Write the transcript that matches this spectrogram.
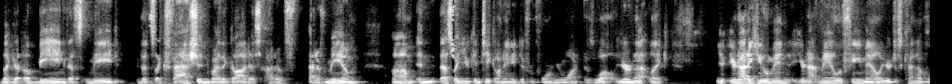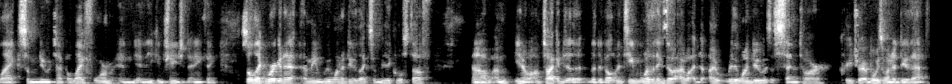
like a, a, being that's made, that's like fashioned by the goddess out of, out of Mium. Um, and that's why you can take on any different form you want as well. You're not like, you're not a human, you're not male or female, you're just kind of like some new type of life form and, and you can change it to anything. So like we're gonna, I mean, we want to do like some really cool stuff. Um, I'm, you know, I'm talking to the development team. One of the things that I, I really want to do is a centaur creature. I've always wanted to do that,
